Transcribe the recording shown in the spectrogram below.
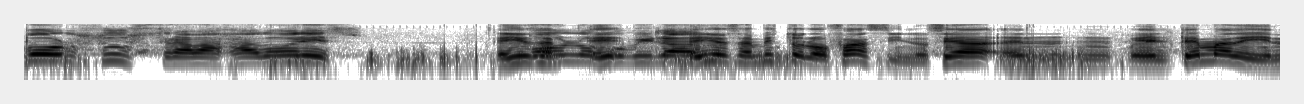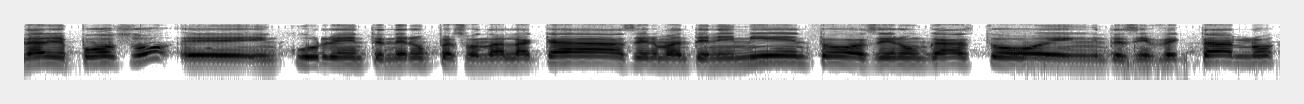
por sus trabajadores. Ellos por han, los eh, jubilados. ellos han visto lo fácil, o sea, en- en el tema de llenar el pozo eh, incurre en tener un personal acá, hacer mantenimiento, hacer un gasto en desinfectarlo.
